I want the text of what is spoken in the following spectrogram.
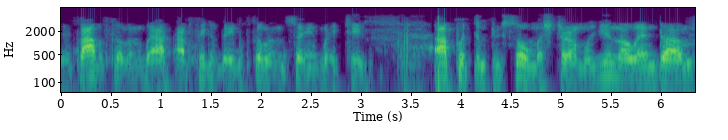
if I was feeling well, I, I figured they were feeling the same way too. I put them through so much turmoil, you know, and um,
